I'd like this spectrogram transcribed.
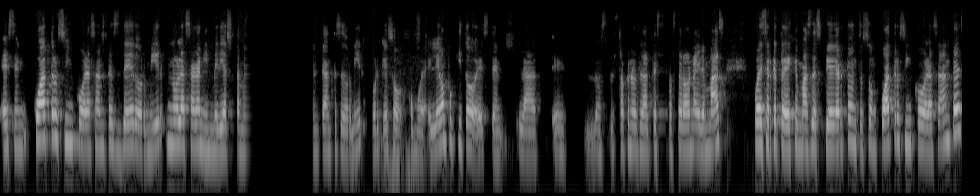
Es en cuatro o cinco horas antes de dormir, no las hagan inmediatamente antes de dormir, porque eso como eleva un poquito este, la, eh, los estrógenos, la testosterona y demás, puede ser que te deje más despierto, entonces son cuatro o cinco horas antes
